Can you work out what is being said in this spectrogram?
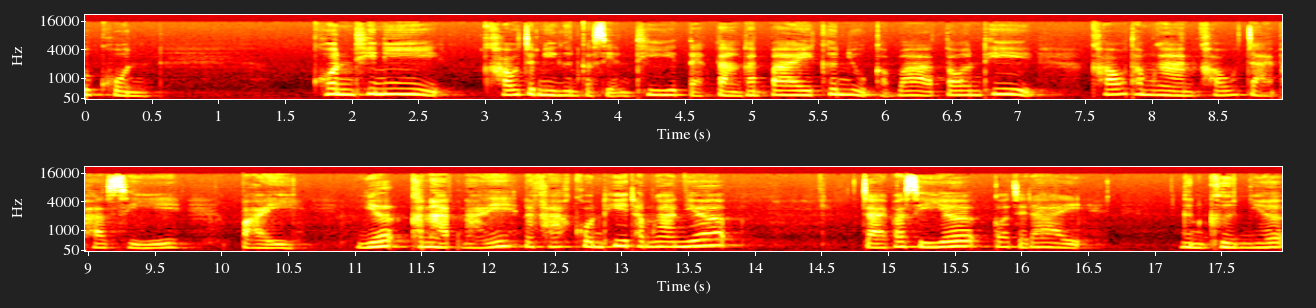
ทุกๆคน คนที่นี่เขาจะมีเงินเกษียณที่แตกต่างกันไปขึ้นอยู่กับว่าตอนที่เขาทำงานเขาจ่ายภาษีไปเยอะขนาดไหนนะคะ คนที่ทำงานเยอะ จ่ายภาษีเยอะก็จะได้เงินคืนเยอะ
